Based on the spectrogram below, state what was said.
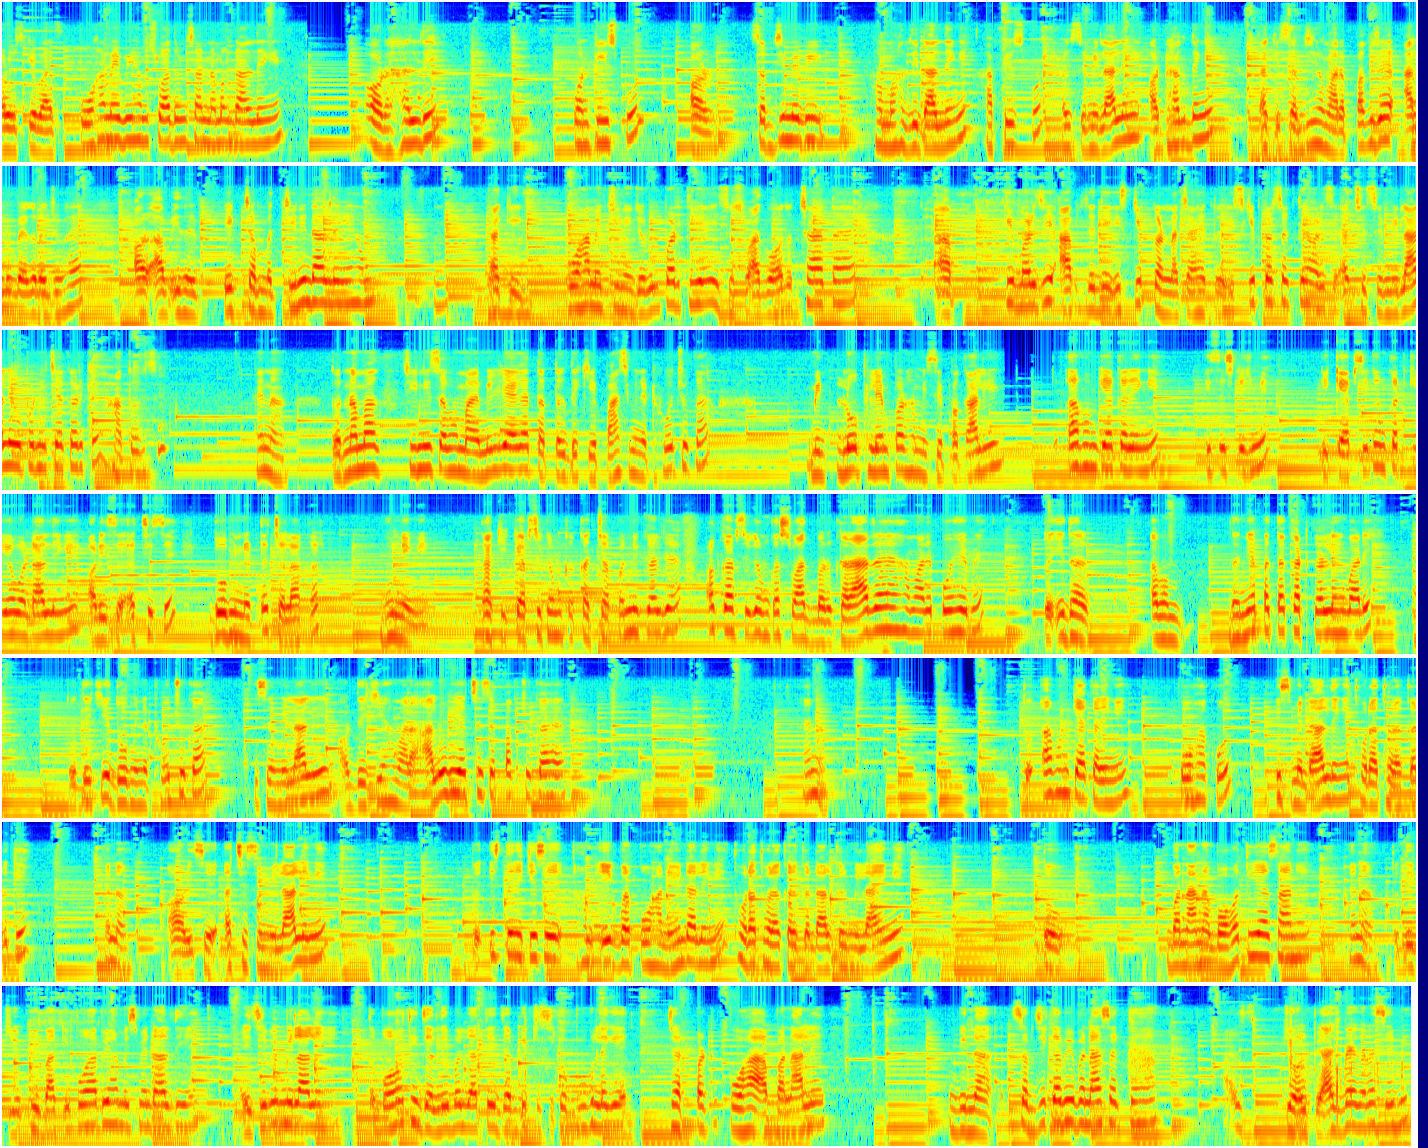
और उसके बाद पोहा में भी हम स्वाद अनुसार नमक डाल देंगे। और हल्दी वन टीस्पून और सब्ज़ी में भी हम हल्दी डाल देंगे हाफ़ टी स्पून और इसे मिला लेंगे और ढक देंगे ताकि सब्ज़ी हमारा पक जाए, आलू वगैरह जो है। और अब इधर एक चम्मच चीनी डाल देंगे हम, ताकि पोहा में चीनी ज़रूर पड़ती है, इससे स्वाद बहुत अच्छा आता है। आपकी मर्ज़ी, आप यदि स्किप करना चाहे तो स्किप कर सकते हैं और इसे अच्छे से मिला ले ऊपर नीचे करके हाथों से, है ना? तो नमक, चीनी सब हमारा मिल जाएगा, तब तक देखिए पाँच मिनट हो चुका। लो फ्लेम पर हम इसे पका लिए। तो अब हम क्या करेंगे? इस स्टेज में कि कैप्सिकम कट किया हुआ डाल देंगे और इसे अच्छे से दो मिनट तक चलाकर भूनेंगे, ताकि कैप्सिकम का कच्चापन निकल जाए और कैप्सिकम का स्वाद बरकरार रहे हमारे पोहे में। तो इधर अब हम धनिया पत्ता कट कर लेंगे बारीक। तो देखिए दो मिनट हो चुका इसे मिला लिए और देखिए हमारा आलू भी अच्छे से पक चुका है। है ना? तो अब हम क्या करेंगे? पोहा को इसमें डाल देंगे थोड़ा थोड़ा करके, है ना? और इसे अच्छे से मिला लेंगे। तो इस तरीके से हम एक बार पोहा नहीं डालेंगे थोड़ा थोड़ा कर करके डालकर मिलाएँगे। तो बनाना बहुत ही आसान है है ना? तो देखिए, फिर बाकी पोहा भी हम इसमें डाल दिए और इसे भी मिला लेंगे। तो बहुत ही जल्दी बन जाते हैं, जब भी किसी को भूख लगे, झटपट पोहा आप बना लें। बिना सब्ज़ी का भी बना सकते हैं केवल प्याज वगैरह से भी।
